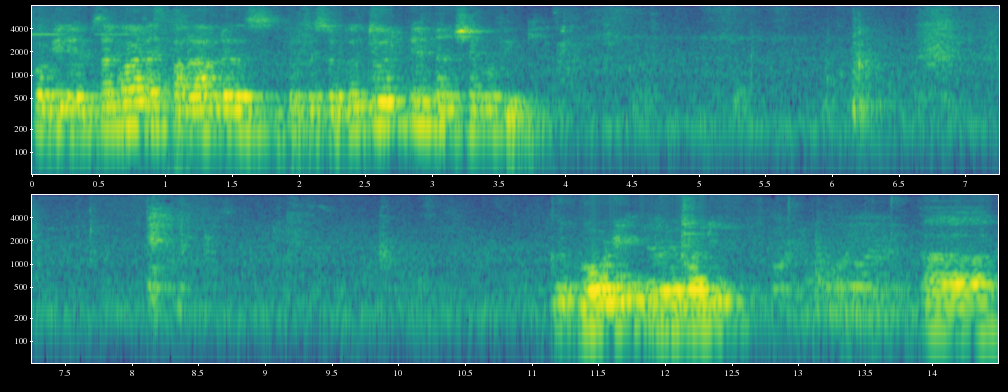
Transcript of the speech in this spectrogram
Ouviremos agora as palavras do professor Dr. Hernan Chaimovich. Good morning, everybody. Uh,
